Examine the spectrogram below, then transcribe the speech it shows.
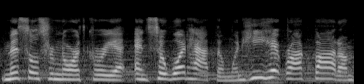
missiles from North Korea. And so what happened? When he hit rock bottom,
